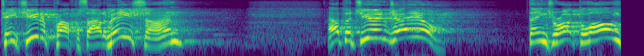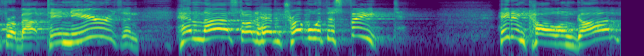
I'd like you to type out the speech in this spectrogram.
Teach you to prophesy to me, son. I put you in jail. Things rocked along for about 10 years, and Hananiah started having trouble with his feet. He didn't call on God.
